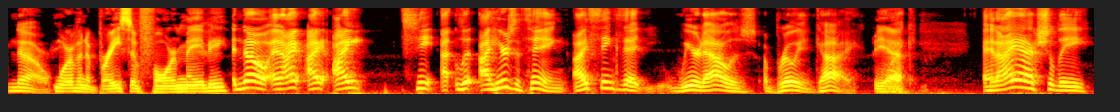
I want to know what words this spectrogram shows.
no. More of an abrasive form, maybe. No, and I, I, I think. I, I, here's the thing. I think that Weird Al is a brilliant guy. Yeah. Like, and I actually,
